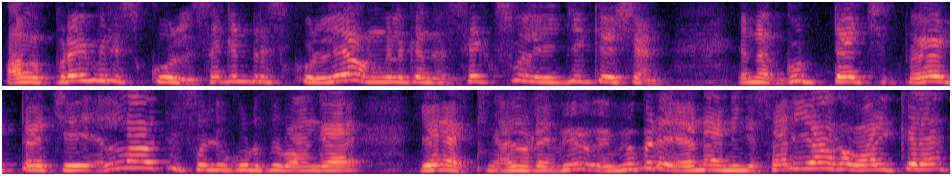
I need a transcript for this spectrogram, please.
அவங்க பிரைமரி ஸ்கூல் செகண்டரி ஸ்கூல்லே அவங்களுக்கு அந்த செக்ஸுவல் எஜுகேஷன் என்ன குட் டச் பேட் டச் எல்லாத்தையும் சொல்லி கொடுத்துருவாங்க. ஏன்னா அதனுடைய வி- விபரீ ஏன்னா நீங்கள் சரியாக வாழ்க்கையில்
